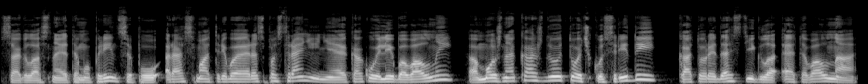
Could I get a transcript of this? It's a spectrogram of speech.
Согласно этому принципу, рассматривая распространение какой-либо волны, можно каждую точку среды, которой достигла эта волна,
